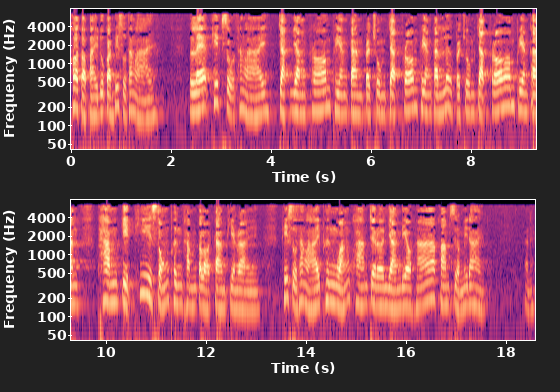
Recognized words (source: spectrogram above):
ข้อต่อไปดูก่อนภิกษุทั้งหลาย และภิกษุทั้งหลายจักยังพร้อมเพียงกันประชุมจักพร้อมเพียงกันเลิกประชุมจักพร้อมเพียงกันทำกิจที่สงพึงทำตลอดการเพียงไร ภิกษุทั้งหลายพึงหวังความเจริญอย่างเดียวหาความเสื่อมไม่ได้นะ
